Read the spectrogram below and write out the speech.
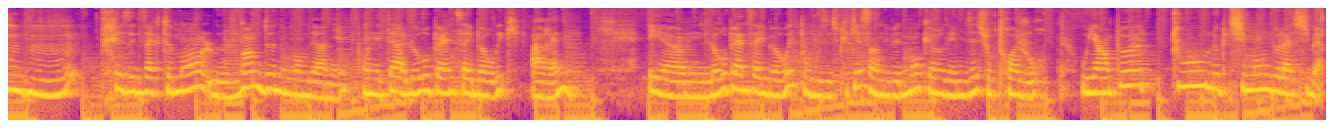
Mhm. Très exactement, le 22 novembre dernier, on était à l'European Cyber Week à Rennes. Et euh, l'European Cyber Week, pour vous expliquer, c'est un événement qui est organisé sur trois jours, où il y a un peu tout le petit monde de la cyber.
